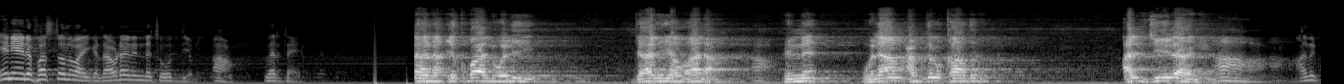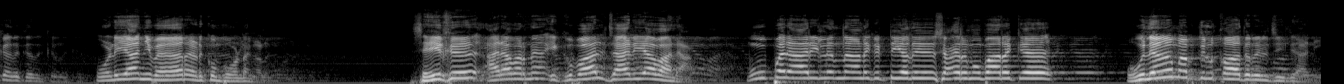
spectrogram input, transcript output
ഇനി അതിന്റെ ഫസ്റ്റ് ഒന്ന് വായിക്കട്ടെ. അവിടെ എന്റെ ചോദ്യം. ആ വരട്ടെ. ഇഖ്ബാൽ ഇക്ബാൽ വലി ജാലിയ വാല. പിന്നെ ഗുലാം അബ്ദുൽ ഖാദിർ അൽ ജീലാനി. ആ അത് നിക്ക് നിക്ക്. പൊളിയാഞ്ഞ് വേറെ എടുക്കും പോണ്ടങ്ങൾ ഷെയ്ഖ് ആരാ പറഞ്ഞ? ഇക്ബാൽ ജാലിയാവാല. മൂപ്പരാരിൽ നിന്നാണ് കിട്ടിയത് ഷായർ മുബാറക്ക് ഗുലാം അബ്ദുൽ ഖാദിർ ജിലാനി.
